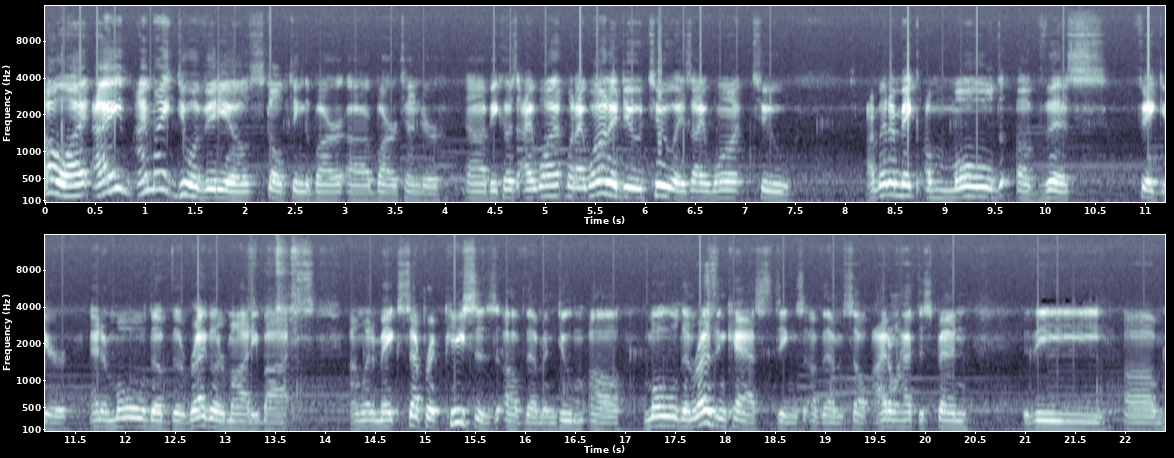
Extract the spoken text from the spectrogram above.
Oh, I, I, I might do a video sculpting the bar uh, bartender uh, because I want what I want to do too is I want to I'm gonna make a mold of this figure and a mold of the regular Moddy Bots I'm going to make separate pieces of them and do uh, mold and resin castings of them so I don't have to spend the, um,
